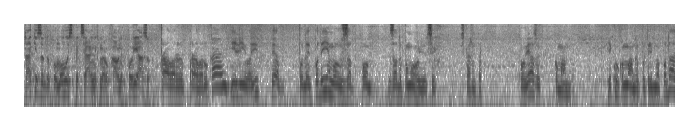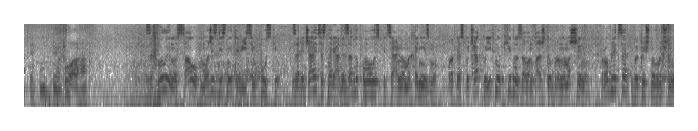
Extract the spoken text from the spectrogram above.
так і за допомогою спеціальних нарукавних пов'язок. права, права рука і ліва. І пода- подаємо за, за допомогою цих, скажімо так, пов'язок команди. Яку команду потрібно подати? Ну, увага. За хвилину САУ може здійснити 8 пусків. Заряджаються снаряди за допомогою спеціального механізму. Проте спочатку їх необхідно завантажити у бронемашину. Роблять це виключно вручну.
